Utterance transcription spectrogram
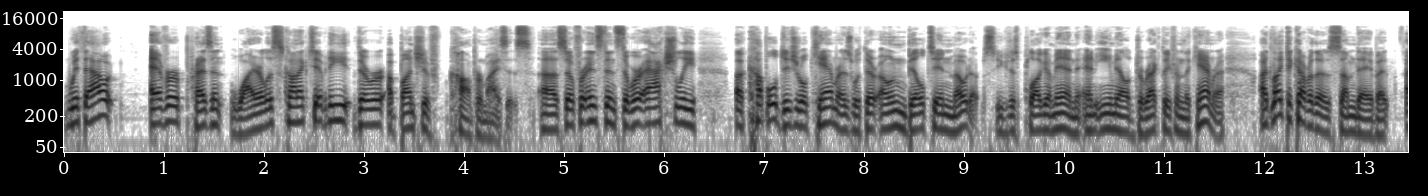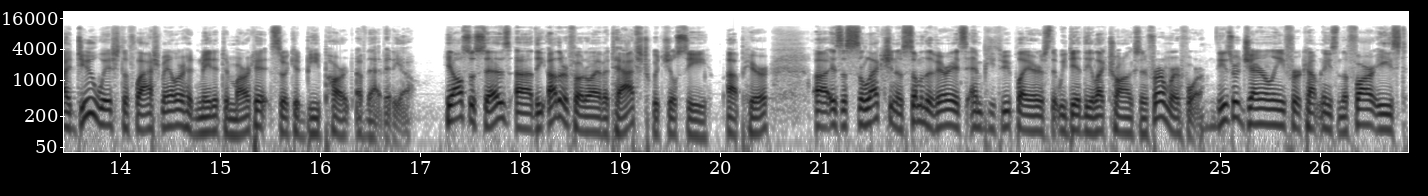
without ever present wireless connectivity, there were a bunch of compromises. Uh, so, for instance, there were actually a couple digital cameras with their own built in modems. You could just plug them in and email directly from the camera. I'd like to cover those someday, but I do wish the flash mailer had made it to market so it could be part of that video. He also says uh, the other photo I've attached, which you'll see up here, uh, is a selection of some of the various MP3 players that we did the electronics and firmware for. These are generally for companies in the Far East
